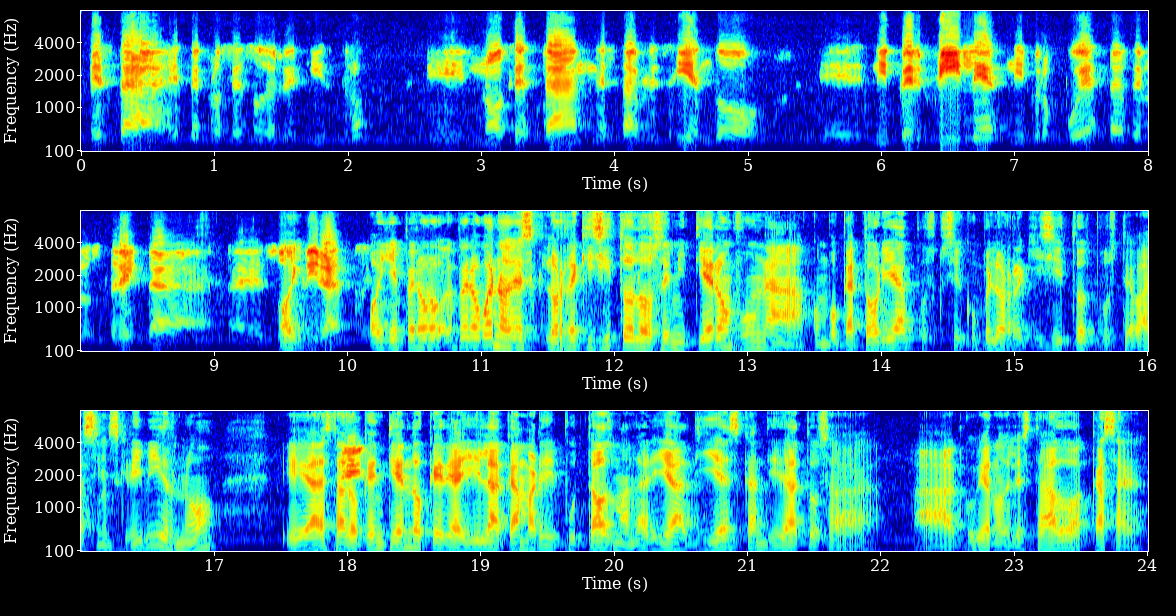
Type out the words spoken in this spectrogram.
esta este proceso de registro. Eh, no se están estableciendo eh, ni perfiles ni propuestas de los 30 eh, Oye, suspirantes. oye, pero, pero bueno, es, los requisitos los emitieron, fue una convocatoria, pues si cumple los requisitos, pues te vas a inscribir, ¿no? Eh, hasta lo que entiendo que de ahí la Cámara de Diputados mandaría 10 candidatos a- al gobierno del Estado, a casa,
